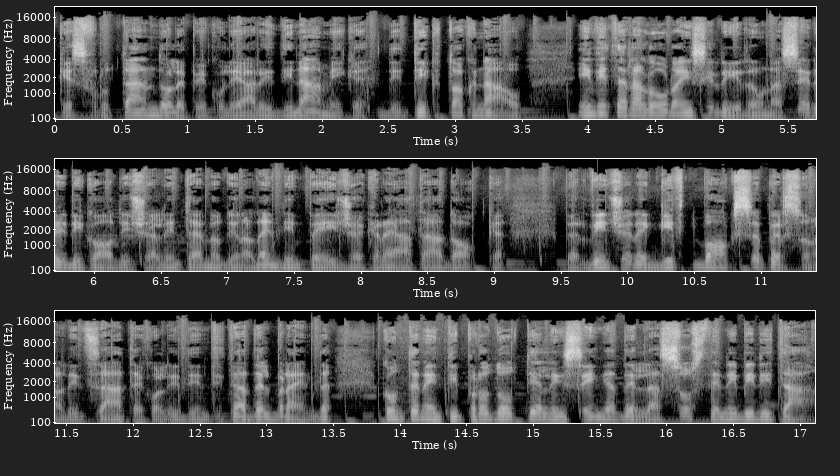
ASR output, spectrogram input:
che, sfruttando le peculiari dinamiche di TikTok Now, inviterà loro a inserire una serie di codici all'interno di una landing page creata ad hoc TikTok per vincere gift box personalizzate con l'identità del brand contenenti prodotti all'insegna della sostenibilità.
